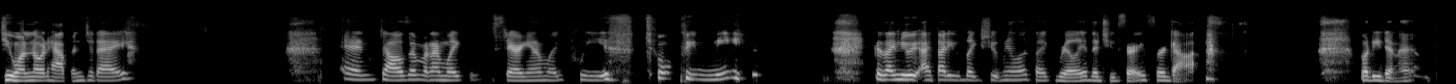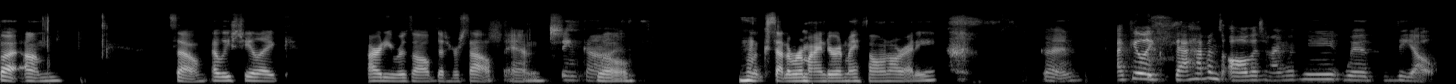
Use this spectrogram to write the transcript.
Do you want to know what happened today? and tells him, and I'm like staring at him like, please don't be mean. Cause I knew I thought he would like shoot me a look like really the tooth fairy forgot. But he didn't. But um so at least she like already resolved it herself and Thank God. will like set a reminder in my phone already. Good. I feel like that happens all the time with me with the elf.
